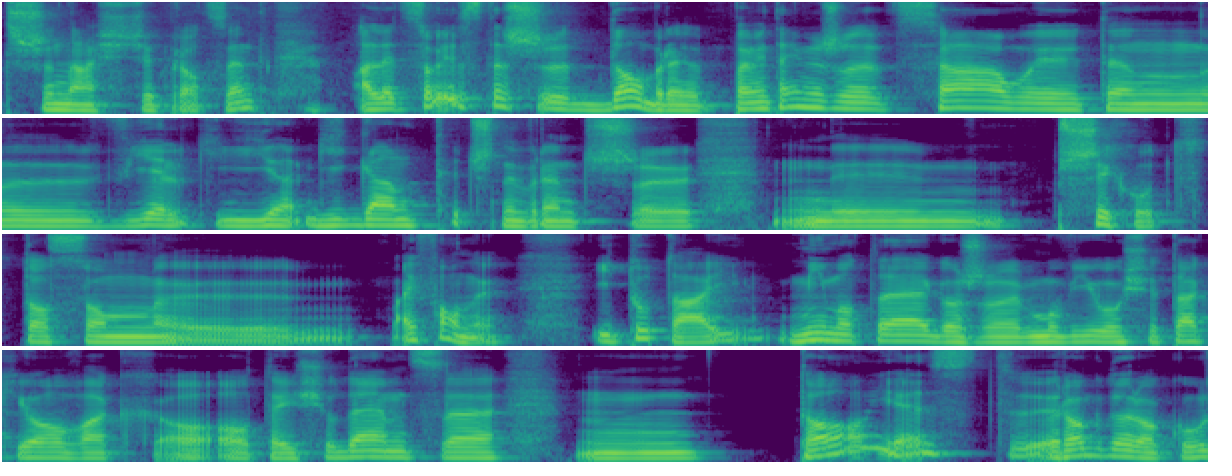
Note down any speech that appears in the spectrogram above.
13%, ale co jest też dobre, pamiętajmy, że cały ten wielki, gigantyczny wręcz przychód to są iPhony. I tutaj, mimo tego, że mówiło się tak i owak o, o tej siódemce, mm, to jest rok do roku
